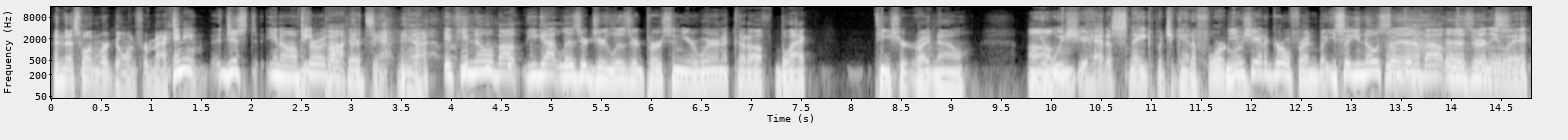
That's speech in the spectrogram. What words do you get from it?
And this one, we're going for maximum. Any, just you know, I'll deep throw it pockets. out there. Yeah. yeah. If you know about, you got lizards. You're a lizard person. You're wearing a cut off black T-shirt right now. you um, wish you had a snake, but you can't afford You one. You wish you had a girlfriend, but you, so you know something about lizards. anyway,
